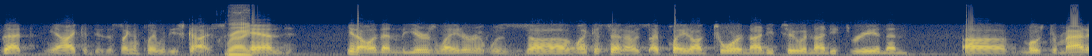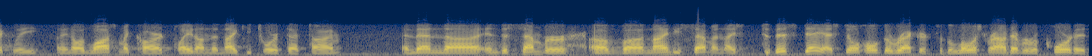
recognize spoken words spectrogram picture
that, you know, I can do this. I can play with these guys. Right. And, you know, and then the years later, it was, uh, like I said, I was, I played on tour in 92 and 93. And then, uh, most dramatically, you know, I lost my card, played on the Nike tour at that time. And then uh, in December of uh, '97, I to this day I still hold the record for the lowest round ever recorded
